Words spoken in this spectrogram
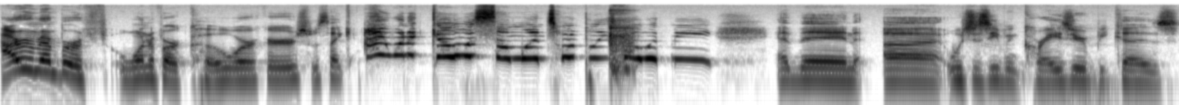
I remember if one of our coworkers was like, "I want to go with someone, someone please go with me," and then uh, which is even crazier because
